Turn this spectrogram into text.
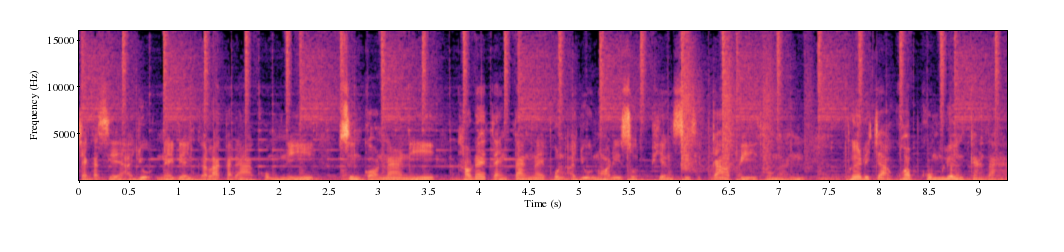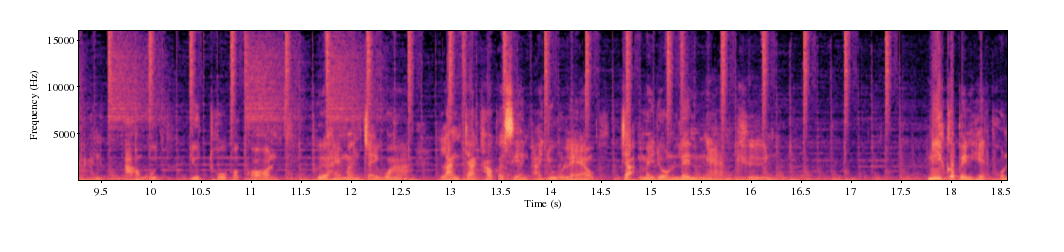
จะเกษียณอายุในเดือนกรกฎาคมนี้ ซึ่งก่อนหน้านี้เขาได้แต่งตั้งนายพลอายุน้อยที่สุดเพียง 49 ปีเท่านั้น เพื่อที่จะควบคุมเรื่องการทหาร อาวุธ ยุทโธปกรณ์ เพื่อให้มั่นใจว่าหลังจากเขาเกษียณอายุแล้ว จะไม่โดนเล่นงานคืน นี่ก็เป็นเหตุผล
